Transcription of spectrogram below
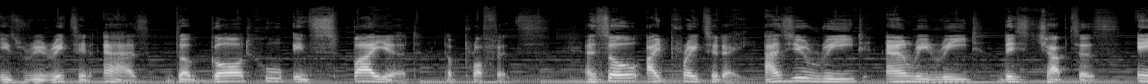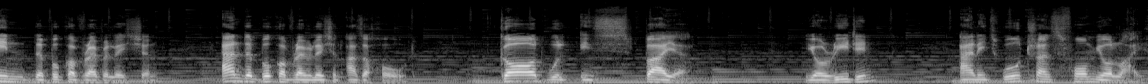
is rewritten as the God who inspired the prophets. And so I pray today, as you read and reread these chapters in the book of Revelation and the book of Revelation as a whole, God will inspire your reading and it will transform your life.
